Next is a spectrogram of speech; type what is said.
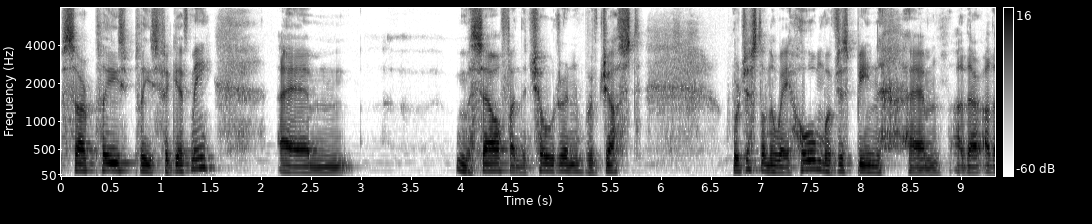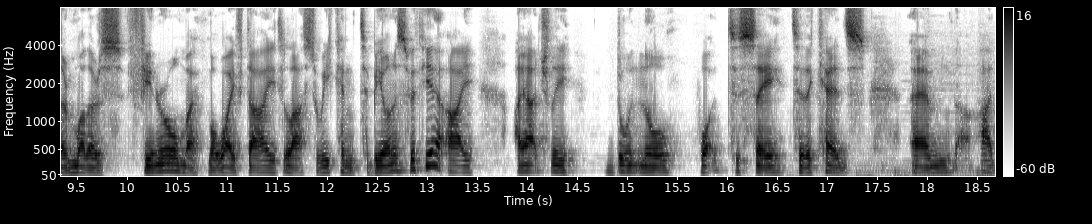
"Sir, please, please forgive me. Um, myself and the children, we've just." We're just on the way home. We've just been um, at their other mother's funeral. My my wife died last week, and to be honest with you, I I actually don't know what to say to the kids. Um, I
